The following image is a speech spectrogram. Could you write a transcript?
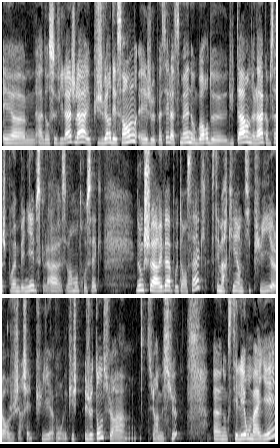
Et euh, dans ce village-là. Et puis je vais redescendre et je vais passer la semaine au bord du Tarn. Là, comme ça, je pourrais me baigner. Parce que là, c'est vraiment trop sec. Donc je suis arrivée à Potensac. C'était marqué un petit puits. Alors je cherchais le puits. et puis je, je tombe sur un, sur un monsieur. Euh, donc c'était Léon Maillet.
